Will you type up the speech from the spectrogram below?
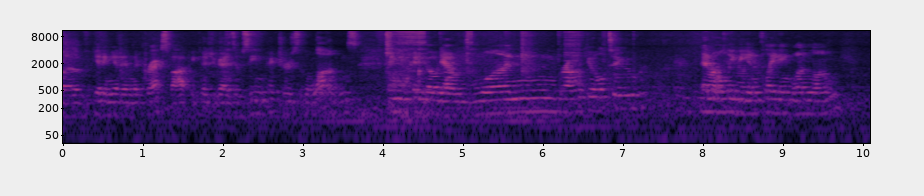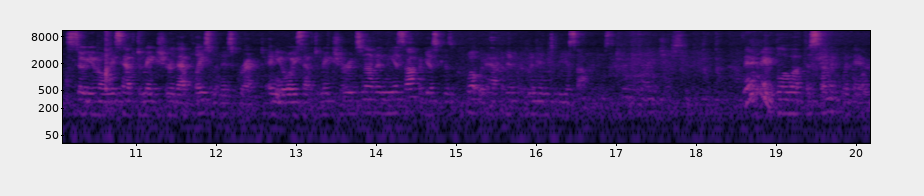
of getting it in the correct spot, because you guys have seen pictures of the lungs, and you can go down one bronchial tube and only be inflating one lung. So you always have to make sure that placement is correct, and you always have to make sure it's not in the esophagus, because what would happen if it went into the esophagus? Then they blow up the stomach with air,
